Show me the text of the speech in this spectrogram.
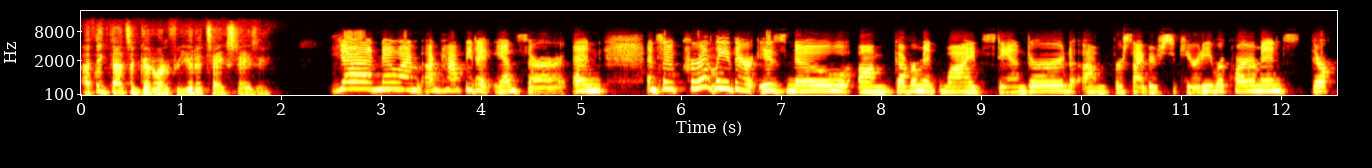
I think that's a good one for you to take, Stacy. Yeah, no, I'm I'm happy to answer. And and so currently there is no um, government wide standard um, for cybersecurity requirements. There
